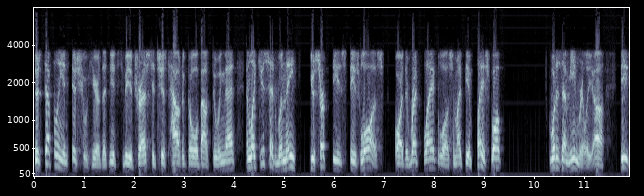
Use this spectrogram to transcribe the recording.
There's definitely an issue here that needs to be addressed. It's just how to go about doing that. And like you said, when they usurp these these laws or the red flag laws that might be in place, well, what does that mean really? Uh, these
